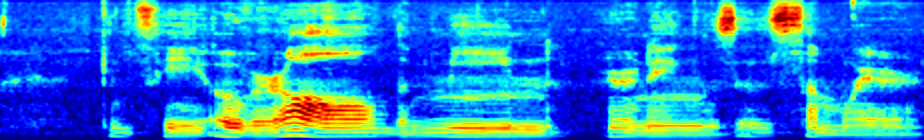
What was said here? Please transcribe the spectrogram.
you can see overall the mean earnings is somewhere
